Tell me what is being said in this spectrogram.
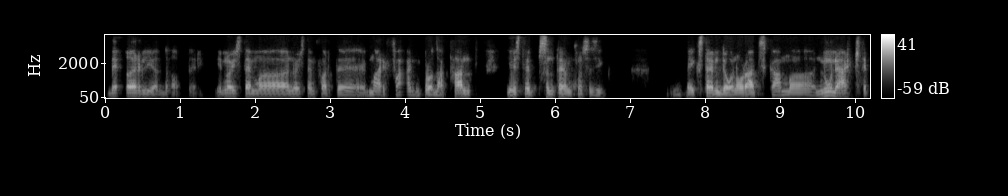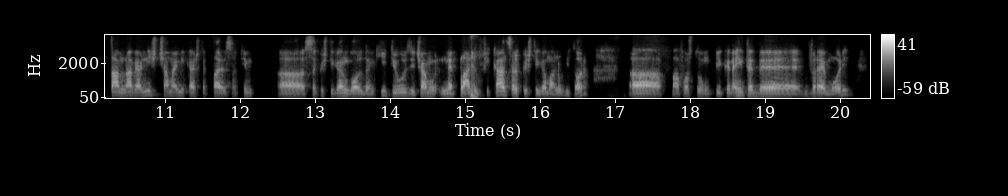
de early adopteri. Noi suntem, uh, noi suntem foarte mari fani. Product Hunt este, suntem, cum să zic, extrem de onorați că am, uh, nu ne așteptam, nu aveam nici cea mai mică așteptare să fim uh, să câștigăm Golden Kitty, ziceam, ne planificam să-l câștigăm anul viitor. A fost un pic înainte de vremuri, Uh,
